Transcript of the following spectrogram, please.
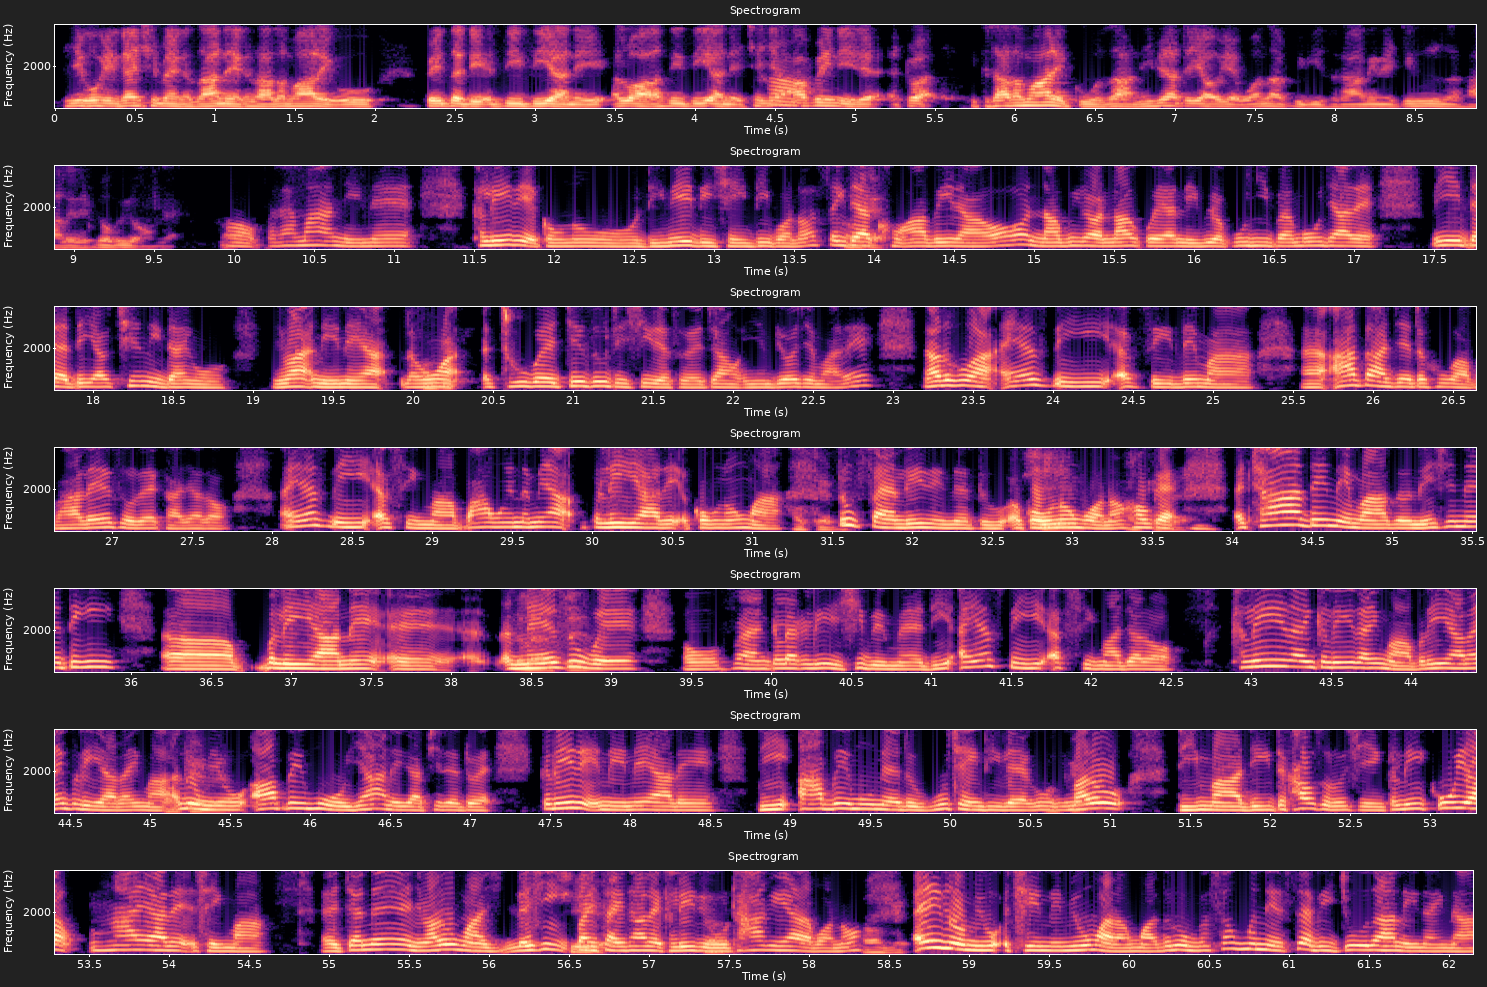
ရေကုန်ရင်ကိုင်းရှင်မဲ့ကစားနေတဲ့ကစားသမားတွေကို ပြည်သက်တွေအတီးတီးကနေအလွာအတီးတီးကနေအချင်းချင်းအားပေးနေတဲ့အတွက်ဒီကစားသမားတွေကိုစားနေပြတယောက်ရဲ့ဝမ်းသာပီတီစကားလေးနဲ့ကျေးဇူးစကားလေးတွေပြောပြပါအောင်ဗျ ဟုတ်ပထမအနေနဲ့ကလေးတွေအကုန်လုံးကိုဒီနေ့ဒီချိန်ထိပေါ့နော်စိတ်သက်ခွန်အားပေးတာရောနောက်ပြီးတော့နောက်ွယ်ကနေပြီးတော့ကုညီပံ့ပိုးကြတဲ့ပိဋကတ်တယောက်ချင်းစီတိုင်းကိုညီမအနေနဲ့ကလုံးဝအထူးပဲကျေးဇူးတင်ရှိတယ်ဆိုတဲ့အကြောင်းအရင်ပြောချင်ပါတယ်နောက်တစ်ခုက ISB FC အသင်းမှာအာအားသာချက်တစ်ခုကဘာလဲဆိုတဲ့အခါကျတော့ ISB FC မှာပါဝင်သမျှပလေယာတွေအကုန်လုံးမှာဟုတ်ကဲ့သူ့ fan လေးတွေနဲ့သူအကုန်လုံးပေါ့နော်ဟုတ်ကဲ့အခြားအသင်းတွေမှာဆို national team အာပလေယာနဲ့အဲအ Club နည်းစုတွေပဲဟို fan club လေးတွေရှိပေမဲ့ဒီ ISP FC မှာကြတော့ ကလေးတိုင်းကလေးတိုင်းမှာပလေယာတိုင်းပလေယာတိုင်းမှာဟုတ်အဲ့ကဲ့လိုမျိုးအားပေးမှုကိုရနေတာဖြစ်တဲ့အတွက်ကလေးတွေအနေနဲ့ကလည်းဒီအားပေးမှုနဲ့တူအခုချိန်ထိလဲအခုဟုတ်ကဲ့ညီမတို့ဒီမှာဒီတစ်ခေါက်ဆိုလို့ရှိရင်ကလေး9ယောက်ငှားရတဲ့အချိန်မှာအဲကျန်တဲ့ညီမတို့မှာလက်ရှိရှိတယ်ပိုင်ဆိုင်ထားတဲ့ကလေးတွေကိုထားခဲ့ရတာပေါ့နော်ဟုတ်ကဲ့အဲ့ဒီလိုမျိုးအခြေအနေမျိုးမှာတော့မှသူတို့မဆုတ်မနစ်ဆက်ပြီးကြိုးစားနေနိုင်တာ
